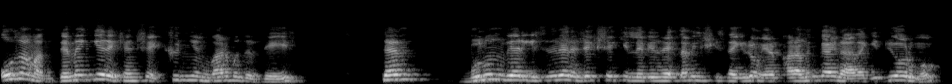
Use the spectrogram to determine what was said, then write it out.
O zaman demen gereken şey künyen var mıdır değil. Sen bunun vergisini verecek şekilde bir reklam ilişkisine giriyor mu? Yani paranın kaynağına gidiyor mu?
